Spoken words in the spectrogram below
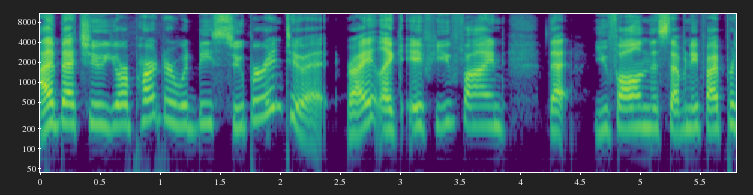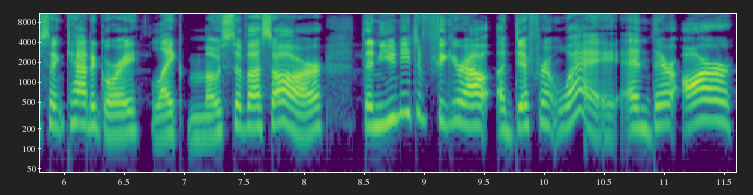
I bet you your partner would be super into it, right? Like if you find that you fall in the 75% category, like most of us are, then you need to figure out a different way. And there are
